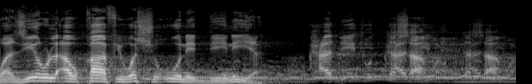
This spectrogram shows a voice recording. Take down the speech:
وزير الأوقاف والشؤون الدينية حديث التسامح, التسامح.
